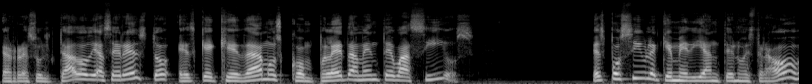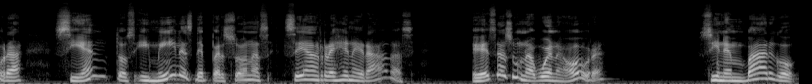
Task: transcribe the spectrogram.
El resultado de hacer esto es que quedamos completamente vacíos. Es posible que mediante nuestra obra cientos y miles de personas sean regeneradas. Esa es una buena obra. Sin embargo,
